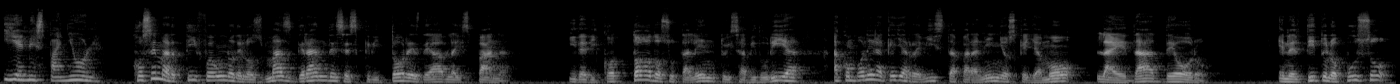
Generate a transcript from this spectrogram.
y en español. José Martí fue uno de los más grandes escritores de habla hispana y dedicó todo su talento y sabiduría a componer aquella revista para niños que llamó La Edad de Oro. En el título puso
